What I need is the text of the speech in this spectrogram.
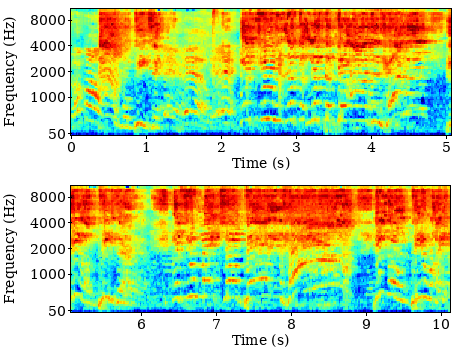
Come on. I will be there. Yeah. Yeah. If you lift up your eyes in heaven, he'll be there. If you make your bed in hell, he gonna be right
